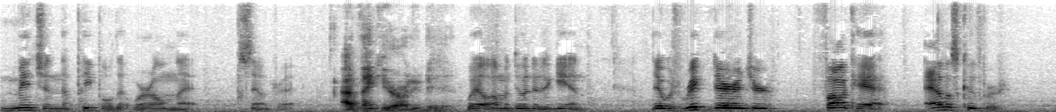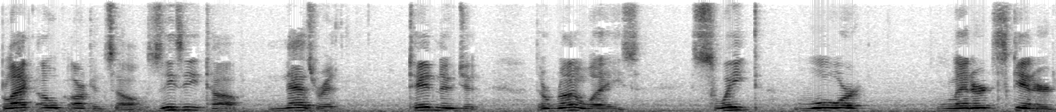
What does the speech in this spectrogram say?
mention the people that were on that soundtrack. I think you already did. Well, I'm doing it again. There was Rick Derringer, Foghat, Alice Cooper, Black Oak, Arkansas, ZZ Top, Nazareth, Ted Nugent, The Runaways, Sweet, War, Lynyrd Skynyrd,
